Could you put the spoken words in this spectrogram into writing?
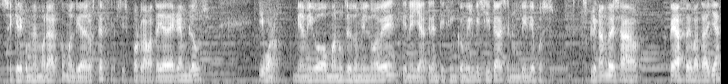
se quiere conmemorar como el Día de los Tercios. Y es por la batalla de Gemblows Y bueno, mi amigo Manute 2009 tiene ya 35.000 visitas en un vídeo pues explicando esa pedazo de batalla,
